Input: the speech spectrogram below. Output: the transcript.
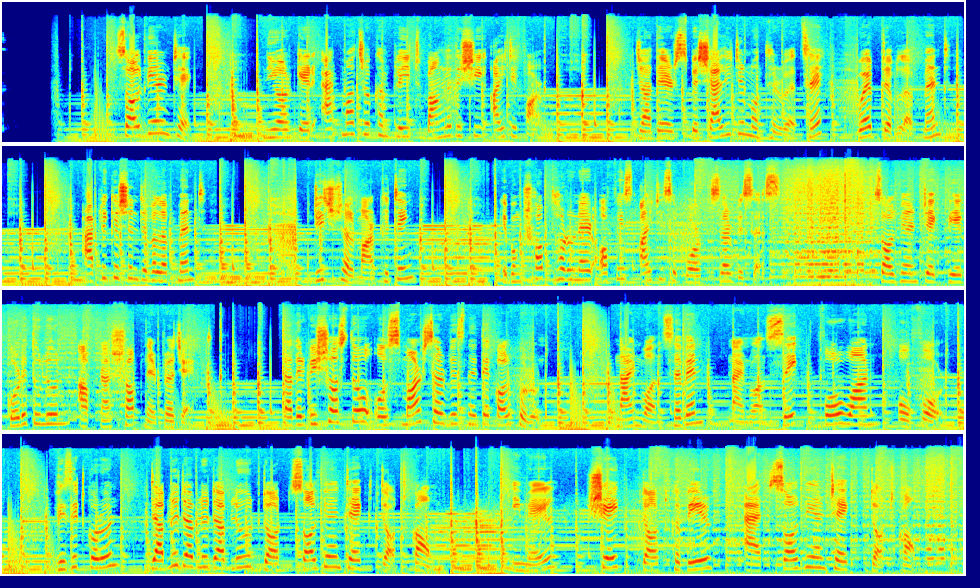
সলভিয়ান টেক নিউ ইয়র্কের একমাত্র কমপ্লিট বাংলাদেশি আইটি ফার্ম। যাদের স্পেশালিটির মধ্যে রয়েছে web development application development digital marketing এবং সব ধরনের office IT support services Solvian tech দিয়ে গড়ে তুলুন আপনার স্বপ্নের প্রজেক্ট তাদের বিশ্বস্ত ও স্মার্ট সার্ভিস নিতে কল করুন nine one seven nine one six four one o four visit করুন www.solviantech.com. Email shake.kabir at solviantech.com.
